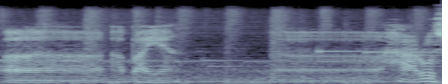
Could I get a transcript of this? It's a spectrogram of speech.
uh, apa ya, uh, harus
